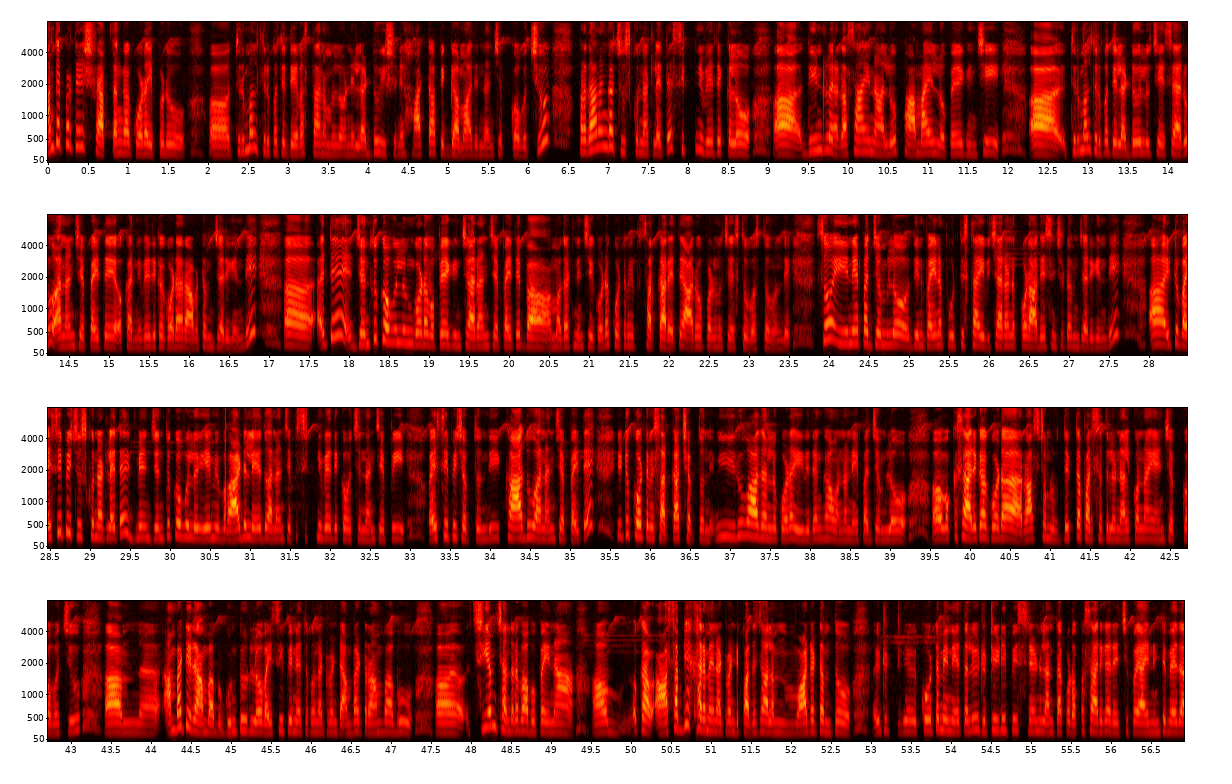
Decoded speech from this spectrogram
Andhra Pradesh వ్యాప్తంగా కూడా ఇప్పుడు తిరుమల తిరుపతి దేవస్థానంలోని లడ్డు ఇష్యూని హాట్ టాపిక్గా మారిందని చెప్పుకోవచ్చు. ప్రధానంగా చూసుకున్నట్లయితే సిట్ నివేదికలో దీంట్లో రసాయనాలు పామాయిల్ ఉపయోగించి తిరుమల తిరుపతి లడ్డూలు చేశారు అని చెప్పి అయితే ఒక నివేదిక కూడా రావటం జరిగింది. అయితే జంతు కవులను కూడా ఉపయోగించారని చెప్పి అయితే మొదటి నుంచి కూడా కూటమి సర్కార్ అయితే ఆరోపణలు చేస్తూ వస్తూ ఉంది. సో ఈ నేపథ్యంలో దీనిపైన పూర్తిస్థాయి విచారణకు కూడా ఆదేశించడం జరిగింది. ఇటు వైసీపీ చూసుకున్నట్లయితే మేము జంతు కొవ్వులు ఏమి వాడలేదు అని చెప్పి సిట్ నివేదిక వచ్చిందని చెప్పి వైసీపీ చెప్తుంది. కాదు అని చెప్పి అయితే ఇటు కూటమి సర్కార్ చెప్తుంది. ఈ ఇరు వాదనలు కూడా ఈ విధంగా ఉన్న నేపథ్యంలో ఒకసారిగా ఒక్కసారిగా కూడా రాష్ట్రంలో ఉద్రిక్త పరిస్థితులు నెలకొన్నాయని చెప్పుకోవచ్చు. అంబటి రాంబాబు గుంటూరులో వైసీపీ నేతకున్నటువంటి అంబటి రాంబాబు సీఎం చంద్రబాబు పైన ఒక అసభ్యకరమైనటువంటి పదజాలం వాడటంతో ఇటు కూటమి నేతలు ఇటు టీడీపీ శ్రేణులంతా కూడా ఒక్కసారిగా రెచ్చిపోయి ఆయన ఇంటి మీద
